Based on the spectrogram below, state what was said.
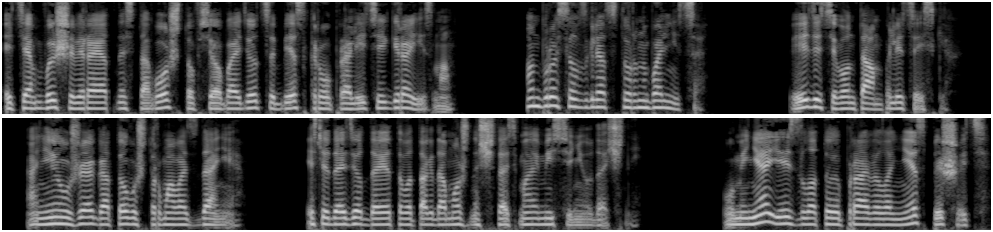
И тем выше вероятность того, что все обойдется без кровопролития и героизма. Он бросил взгляд в сторону больницы. «Видите, вон там, полицейских. Они уже готовы штурмовать здание. Если дойдет до этого, тогда можно считать мою миссию неудачной. У меня есть золотое правило не спешить.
